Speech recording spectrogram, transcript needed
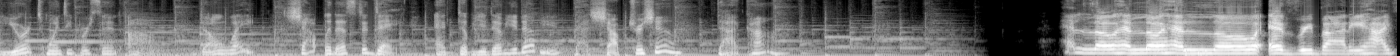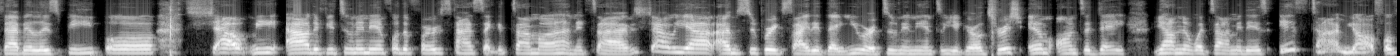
your 20% off. Don't wait. Shop with us today at www.shoptrishm.com. Hello, hello, hello, everybody. Hi, fabulous people. Shout me out if you're tuning in for the first time, second time, or a hundred times. Shout me out. I'm super excited that you are tuning in to your girl Trish M on today. Y'all know what time it is. It's time, y'all, for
